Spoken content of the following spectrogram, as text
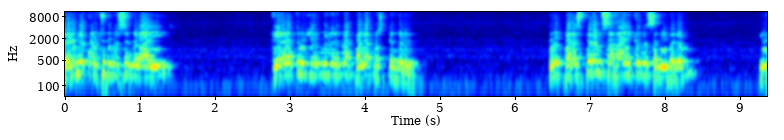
കഴിഞ്ഞ കുറച്ച് ദിവസങ്ങളായി കേരളത്തിൽ ഉയർന്നു വരുന്ന പല പ്രശ്നങ്ങളിലും ഒരു പരസ്പരം സഹായിക്കുന്ന സമീപനം യു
